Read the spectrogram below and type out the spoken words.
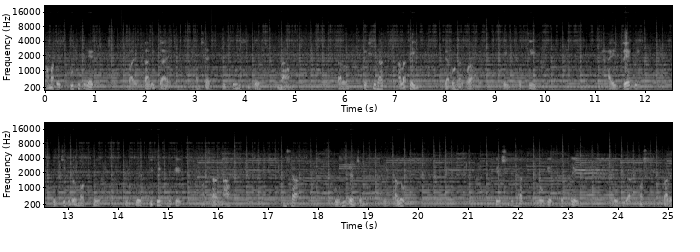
আমাদের প্রতিদিনের খাবারের তালিকায় শসা একটি পরিচিত নাম। কারণ বেশিরভাগ সালাতেই ব্যবহার করা হয় এই সবজি। হাইড্রেটিং সবজিগুলোর মধ্যে উপরের দিকেই থাকে শসার নাম শসা শরীরের জন্য ভালো। বেশিরভাগ রোগের ক্ষেত্রে রোগীরা শসা খেতে পারে।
